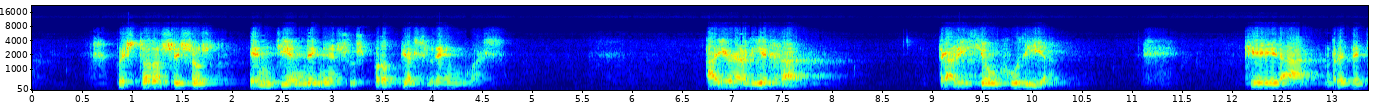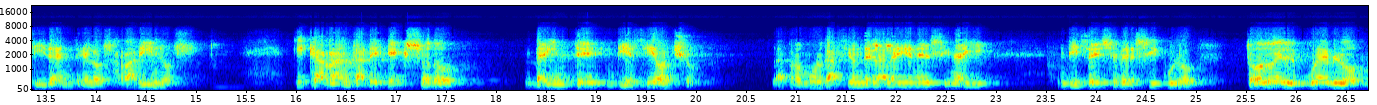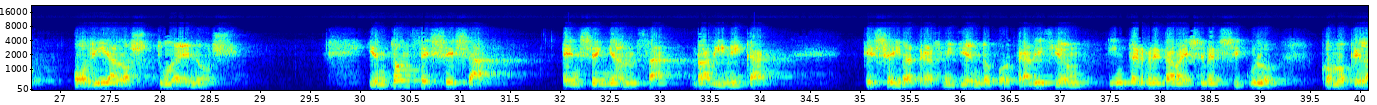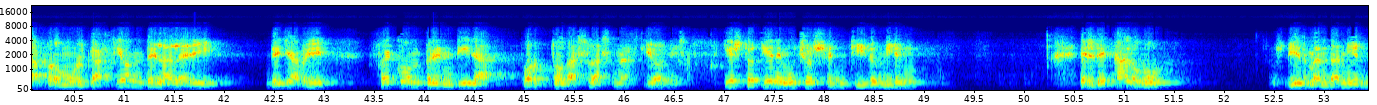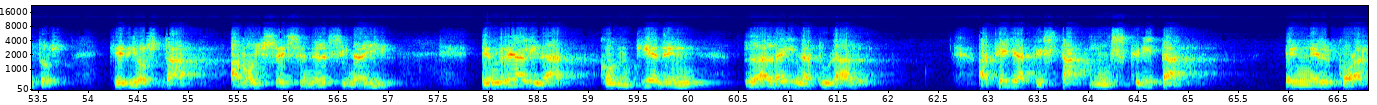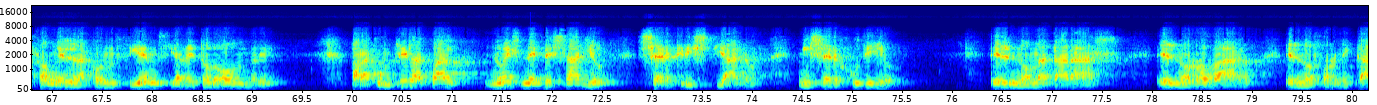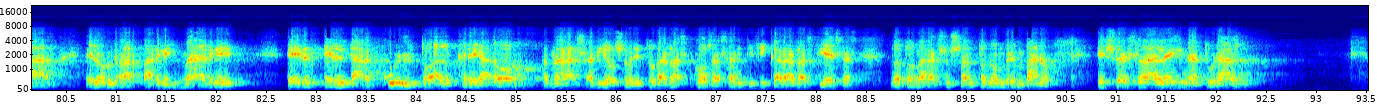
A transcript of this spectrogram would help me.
Pues todos esos entienden en sus propias lenguas. Hay una vieja tradición judía que era repetida entre los rabinos y que arranca de Éxodo 20, 18. La promulgación de la ley en el Sinaí, dice ese versículo, todo el pueblo oía los truenos. Y entonces esa enseñanza rabínica que se iba transmitiendo por tradición, interpretaba ese versículo como que la promulgación de la ley de Yahvé fue comprendida por todas las naciones. Y esto tiene mucho sentido. Miren, el decálogo, los diez mandamientos que Dios da a Moisés en el Sinaí, en realidad contienen la ley natural aquella que está inscrita en el corazón, en la conciencia de todo hombre, para cumplir la cual no es necesario ser cristiano ni ser judío. El no matarás, el no robar, el no fornicar, el honrar padre y madre, el, dar culto al Creador, amarás a Dios sobre todas las cosas, santificarás las fiestas, no tomarás su santo nombre en vano. Eso es la ley natural.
